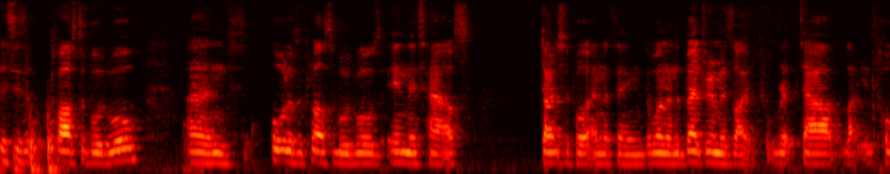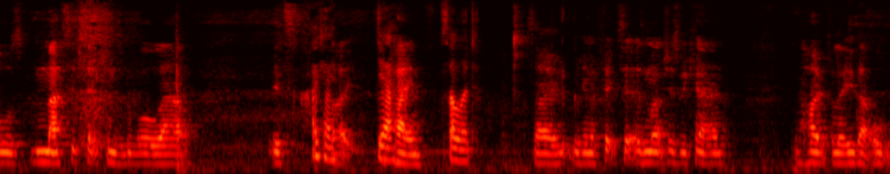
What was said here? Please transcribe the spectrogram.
this is a plasterboard wall and all of the plasterboard walls in this house don't support anything the one in the bedroom is like ripped out like it pulls massive sections of the wall out it's Okay, like it's yeah. a pain solid. so we're going to fix it as much as we can and hopefully that will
